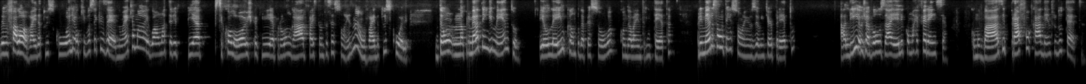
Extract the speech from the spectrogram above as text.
eu falo, ó, vai da tua escolha, é o que você quiser. Não é que é uma, igual uma terapia psicológica que é prolongado, faz tantas sessões. Não, vai da tua escolha. Então, no primeiro atendimento, eu leio o campo da pessoa quando ela entra em teta. Primeiro, se ela tem sonhos, eu interpreto. Ali eu já vou usar ele como referência, como base para focar dentro do teta.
